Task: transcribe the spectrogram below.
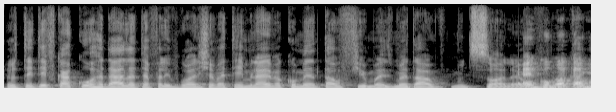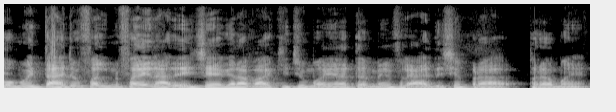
Eu tentei ficar acordado, até falei, o Alexandre vai terminar e vai comentar o filme, mas eu tava muito sono. Né? É, como acabou muito tarde, eu falei, não falei nada. A gente ia gravar aqui de manhã também. Eu falei, ah, deixa pra, pra amanhã.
